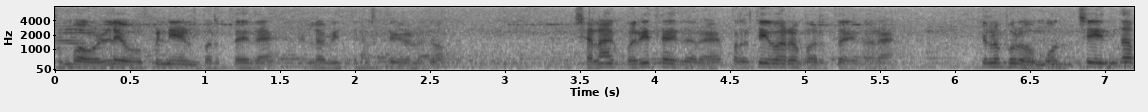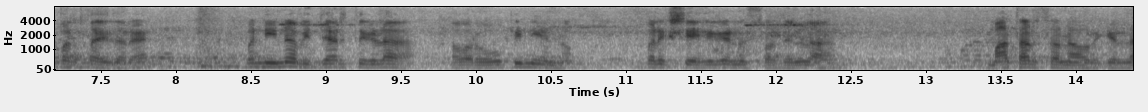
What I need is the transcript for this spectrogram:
ತುಂಬ ಒಳ್ಳೆಯ ಒಪಿನಿಯನ್ ಬರ್ತಾ ಇದೆ ಎಲ್ಲ ವಿದ್ಯಾರ್ಥಿಗಳದ್ದು. ಚೆನ್ನಾಗಿ ಬರಿತಾ ಇದ್ದಾರೆ ಪ್ರತಿ ವಾರ ಬರ್ತಾ ಇದ್ದಾರೆ. ಕೆಲವೊಬ್ಬರು ಮುಂಚೆಯಿಂದ ಬರ್ತಾ ಇದ್ದಾರೆ. ಬನ್ನಿ ಇನ್ನೂ ವಿದ್ಯಾರ್ಥಿಗಳ ಅವರ ಒಪಿನಿಯನ್ನು ಪರೀಕ್ಷೆ ಹೇಗೆ ಅನ್ನಿಸ್ತು ಅದೆಲ್ಲ ಮಾತಾಡ್ಸೋಣ ಅವ್ರಿಗೆಲ್ಲ.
